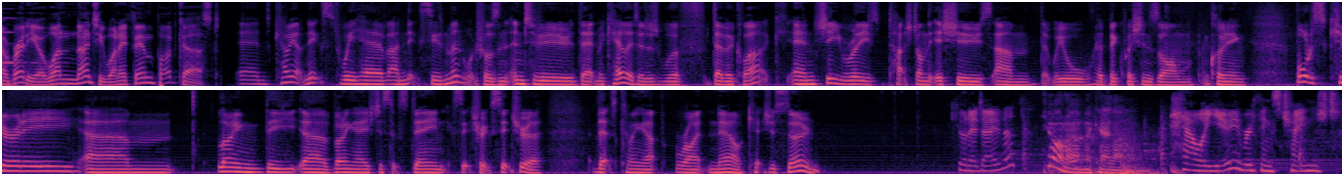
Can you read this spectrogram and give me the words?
a Radio 191 FM podcast. And coming up next, we have our next segment, which was an interview that Michaela did with David Clark, and she really touched on the issues um, that we all had big questions on, including border security, um, lowering the uh, voting age to 16, etc., etc. That's coming up right now. Catch you soon. Kia ora, David. Kia ora, Michaela. How are you? Everything's changed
